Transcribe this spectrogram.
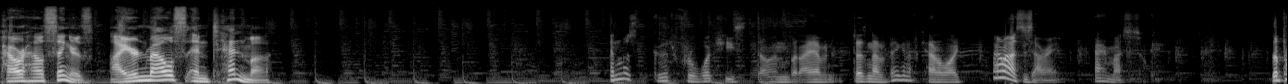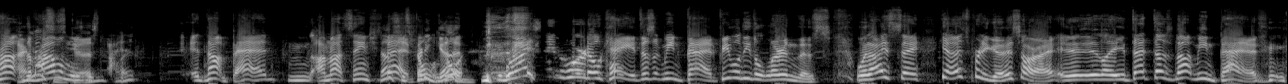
Powerhouse singers Ironmouse and Tenma. Tenma's good for what she's done, but I haven't doesn't have a big enough catalog. Ironmouse is alright. Ironmouse is okay. The, pro- Iron the Mouse problem is, is. I- it's not bad. Mm, I'm not saying she's No, bad. she's pretty Don't- good. when I say the word okay, it doesn't mean bad. People need to learn this. When I say, yeah, that's pretty good, it's all right, it- it- like, that does not mean bad.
